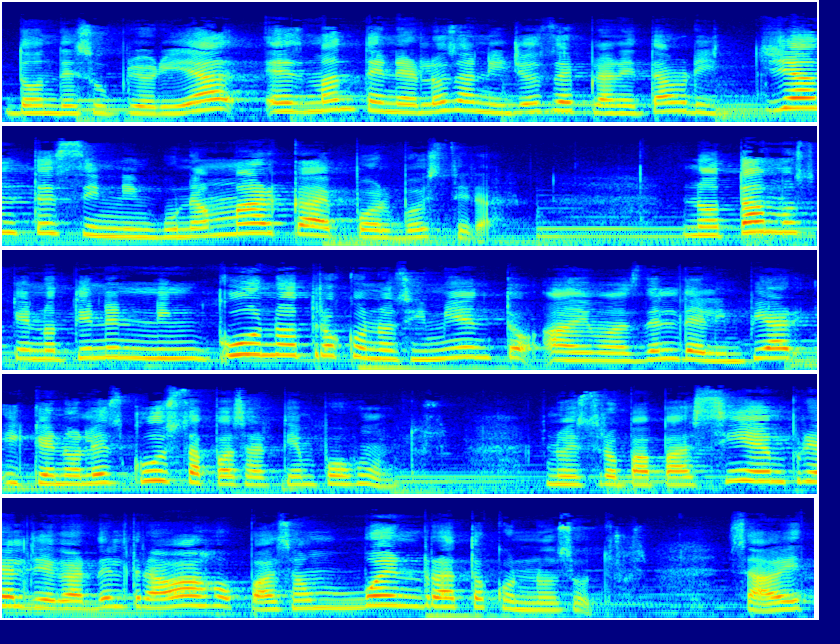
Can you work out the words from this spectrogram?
donde su prioridad es mantener los anillos del planeta brillantes sin ninguna marca de polvo estelar. Notamos que no tienen ningún otro conocimiento además del de limpiar y que no les gusta pasar tiempo juntos. Nuestro papá siempre al llegar del trabajo pasa un buen rato con nosotros. Sabe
